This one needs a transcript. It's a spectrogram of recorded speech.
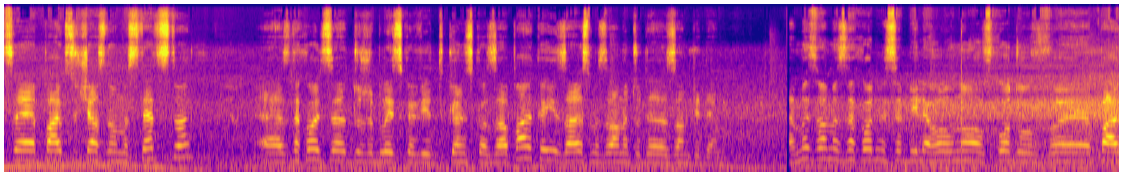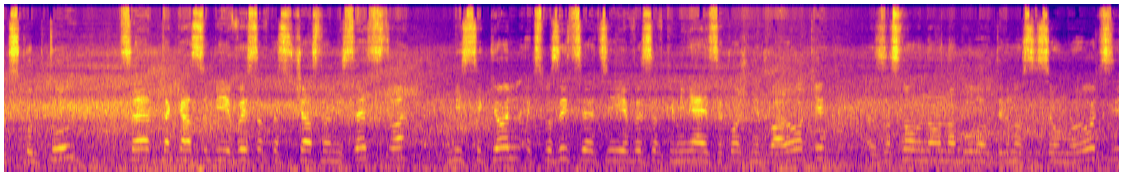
Це парк сучасного мистецтва. Е, Знаходиться дуже близько від Кьольнського зоопарку, і зараз ми з вами туди разом підемо. Ми з вами знаходимося біля головного входу в е, парк скульптур. Це така собі виставка сучасного мистецтва в місті Кьольн. Експозиція цієї виставки міняється кожні два роки. Заснована вона була в 97-му році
